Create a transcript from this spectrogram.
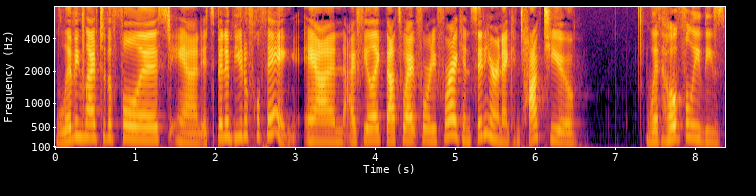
living life to the fullest and it's been a beautiful thing. And I feel like that's why at 44 I can sit here and I can talk to you with hopefully these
